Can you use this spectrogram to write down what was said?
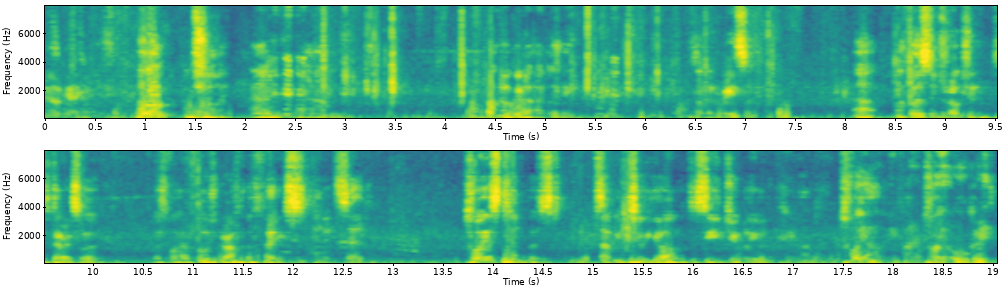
Okay. Hello, I'm Sean, and um, I'm no good at ad-libbing, so I'm going to read some. Uh, my first introduction to Derek's work was via a photograph of the face, and it said, Toyah's Tempest. So we were too young to see Jubilee when it came out. Toyah, we found a Toyah, oh great.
